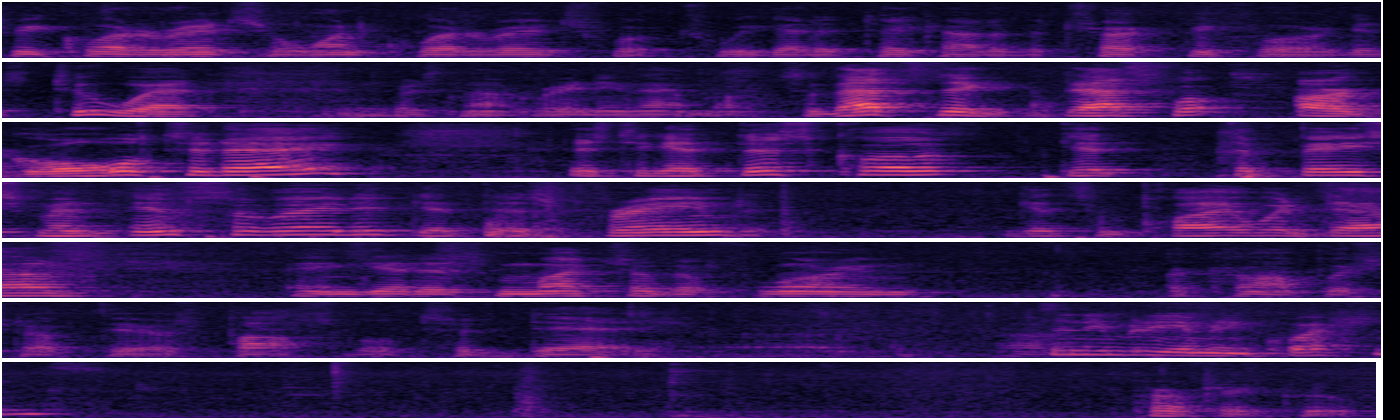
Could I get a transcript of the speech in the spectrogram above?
three-quarter inch or one-quarter inch, which we gotta take out of the truck before it gets too wet, but it's not raining that much. So that's the, that's what our goal today, is to get this close, get the basement insulated, get this framed, get some plywood down, and get as much of the flooring accomplished up there as possible today. Does anybody have any questions? Perfect group.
